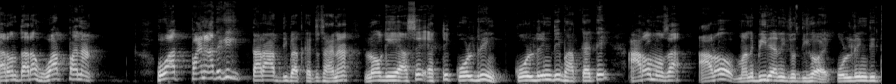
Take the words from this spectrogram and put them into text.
কারণ তারা হোয়াদ পায় না। হোয়াদ পায় না দেখি তারা আদি ভাত খাইতে চায় না লগে আছে একটি কোল্ড ড্রিঙ্ক কোল্ড ড্রিঙ্ক দিয়ে ভাত খাইতে আরও মজা আরও মানে বিরিয়ানি যদি হয় কোল্ড ড্রিঙ্ক দিত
